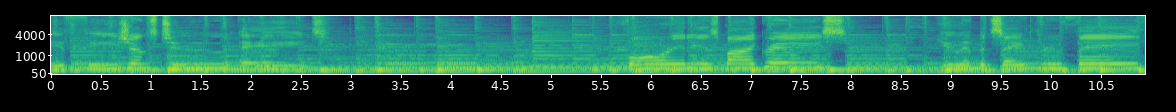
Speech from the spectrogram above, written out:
Ephesians 2 8. For it is by grace you have been saved through faith,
